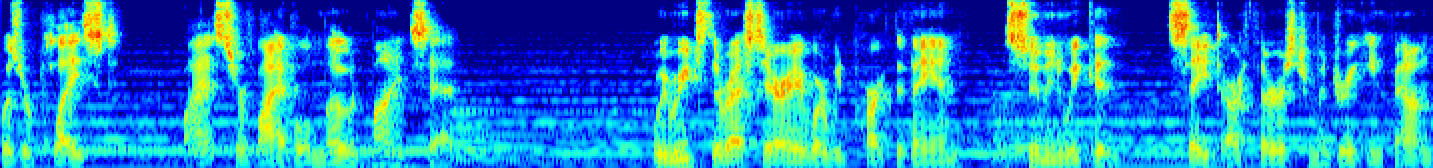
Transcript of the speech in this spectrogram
was replaced by a survival mode mindset. We reached the rest area where we'd parked the van, assuming we could sate our thirst from a drinking fountain.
